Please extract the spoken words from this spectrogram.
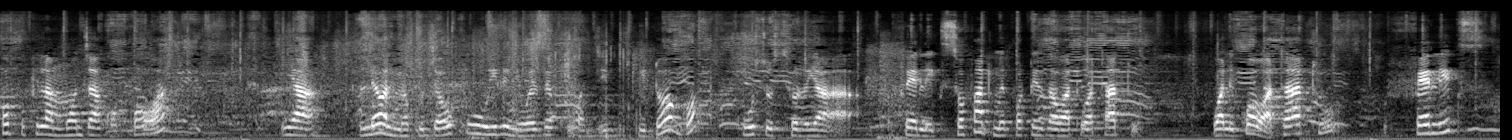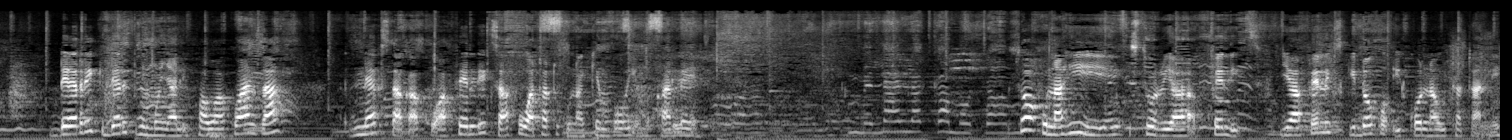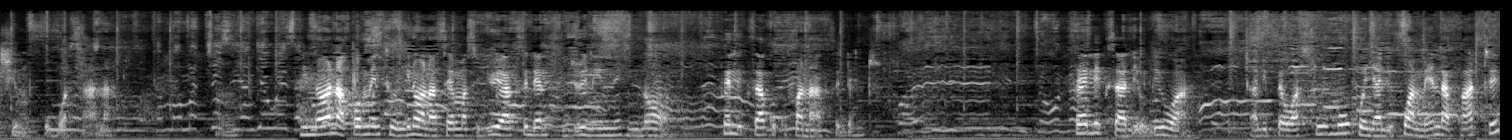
hope kila mmoja ako poa. Ya leo nimekuja huku ili niweze kuwajibu kidogo kuhusu story ya Felix. sofa tumepoteza watu watatu, walikuwa watatu: Felix, derik Derek ni mwenye alikuwa wa kwanza, next akakuwa Felix, alafu watatu kuna Kemboi Mkale. So kuna hii story ya Felix ya Felix kidogo iko na utatanishi mkubwa sana. Mm. Nimeona comment wengine wanasema sijui accident sijui nini. No, Felix hakukufa na accident. Felix aliuliwa, alipewa sumu kwenye alikuwa ameenda party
